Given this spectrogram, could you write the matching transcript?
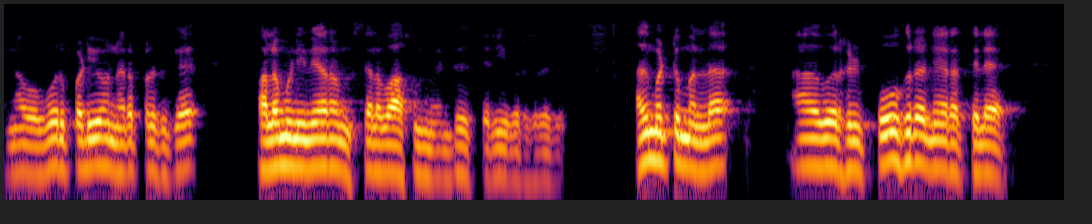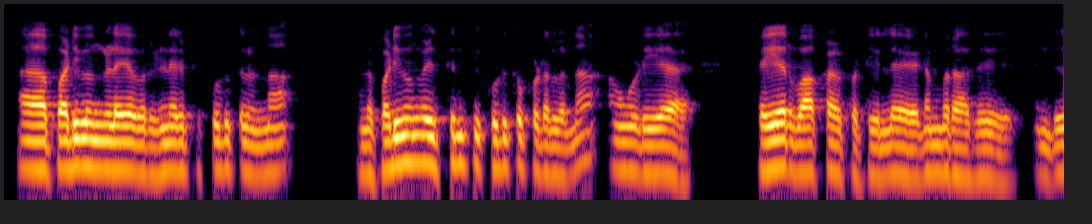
ஏன்னா ஒவ்வொரு படிவம் நிரப்புறதுக்கு பல மணி நேரம் செலவாகும் என்று தெரிய வருகிறது. அது மட்டுமல்ல அவர்கள் போகிற நேரத்தில் படிவங்களை அவர்கள் நிரப்பி கொடுக்கலன்னா அந்த படிவங்கள் திருப்பி கொடுக்கப்படலைன்னா அவங்களுடைய பெயர் வாக்காளர் பட்டியலில் இடம்பெறாது என்று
